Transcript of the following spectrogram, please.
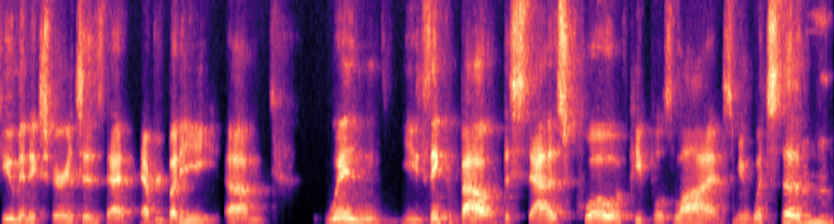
human experiences that everybody um, when you think about the status quo of people's lives i mean what's the mm-hmm.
